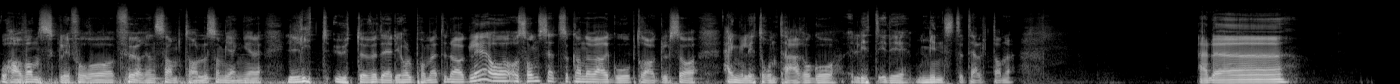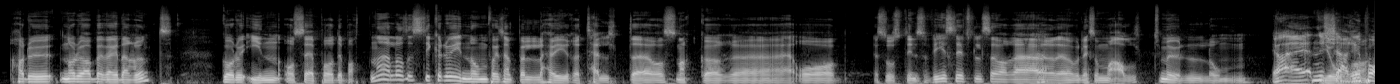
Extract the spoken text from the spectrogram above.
og ha vanskelig for å føre en samtale som gjenger litt utover det de holder på med til daglig. Og, og sånn sett så kan det være god oppdragelse å henge litt rundt her og gå litt i de minste teltene. Er det har du, Når du har beveget deg rundt, går du inn og ser på debattene, eller stikker du innom f.eks. Høyre-teltet og snakker eh, Og så Stine Sofies stiftelse var her, det er liksom alt mulig om Ja, jeg er nysgjerrig på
